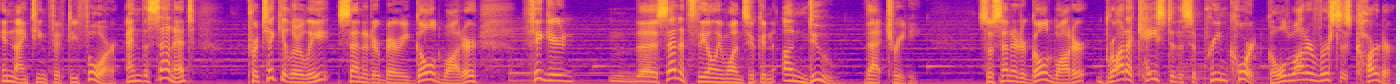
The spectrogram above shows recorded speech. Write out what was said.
in 1954, and the Senate, particularly Senator Barry Goldwater, figured the Senate's the only ones who can undo that treaty. So Senator Goldwater brought a case to the Supreme Court, Goldwater versus Carter.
